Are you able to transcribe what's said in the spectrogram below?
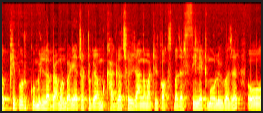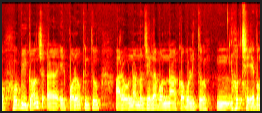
লক্ষ্মীপুর, কুমিল্লা, ব্রাহ্মণবাড়িয়া, চট্টগ্রাম, খাগড়াছড়ি রাঙামাটি কক্সবাজার, সিলেট, মৌলভীবাজার ও হবিগঞ্জ। এরপরেও কিন্তু আরও অন্যান্য জেলা বন্যা কবলিত হচ্ছে এবং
